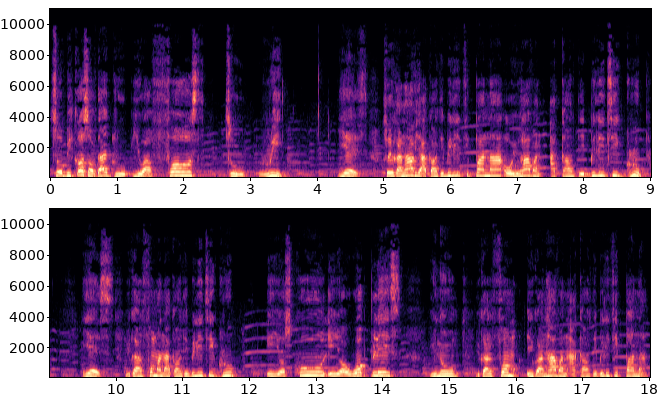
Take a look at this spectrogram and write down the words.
So, because of that group, you are forced to read. Yes, so you can have your accountability partner or you have an accountability group. Yes, you can form an accountability group in your school, in your workplace. You know, you can form, you can have an accountability partner.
